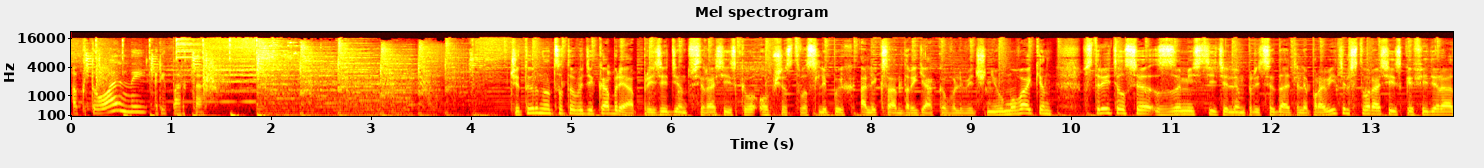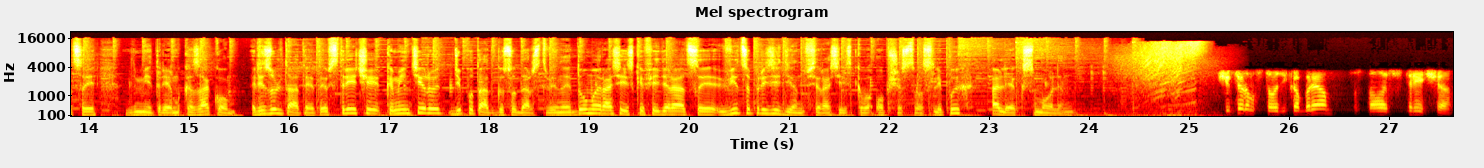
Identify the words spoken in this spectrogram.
Актуальный репортаж. 14 декабря президент Всероссийского общества слепых Александр Яковлевич Неумывакин встретился с заместителем председателя правительства Российской Федерации Дмитрием Казаком. Результаты этой встречи комментирует депутат Государственной Думы Российской Федерации, вице-президент Всероссийского общества слепых Олег Смолин. 14 декабря состоялась встреча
